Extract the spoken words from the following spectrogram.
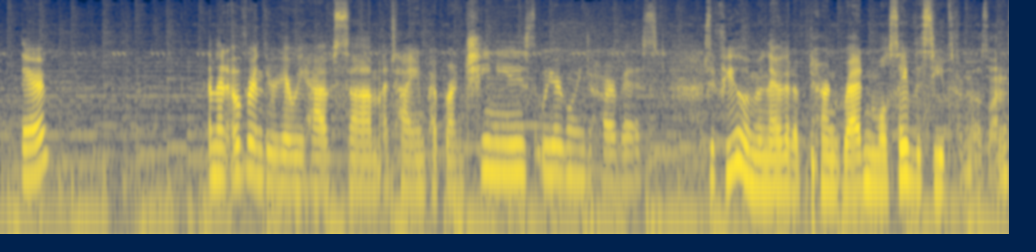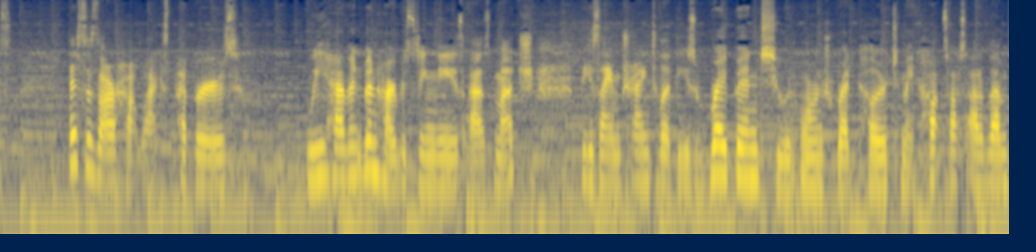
right there. And then over and through here we have some Italian pepperoncinis that we are going to harvest. There's a few of them in there that have turned red and we'll save the seeds from those ones. This is our hot wax peppers. We haven't been harvesting these as much because I am trying to let these ripen to an orange red color to make hot sauce out of them.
